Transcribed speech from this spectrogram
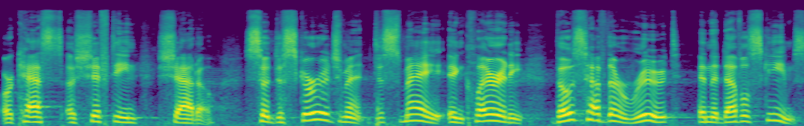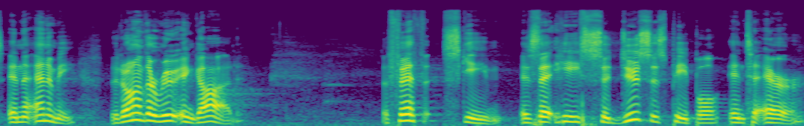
or casts a shifting shadow. So, discouragement, dismay, and clarity, those have their root in the devil's schemes, in the enemy. They don't have their root in God. The fifth scheme is that he seduces people into error.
